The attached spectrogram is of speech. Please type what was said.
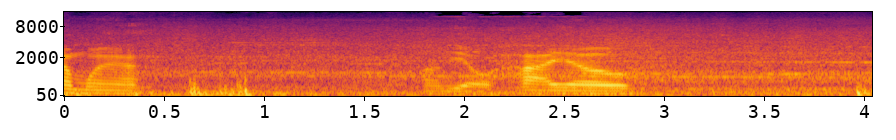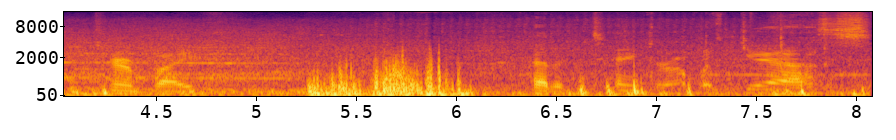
Somewhere on the Ohio Turnpike. Had a tanker up with gas.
